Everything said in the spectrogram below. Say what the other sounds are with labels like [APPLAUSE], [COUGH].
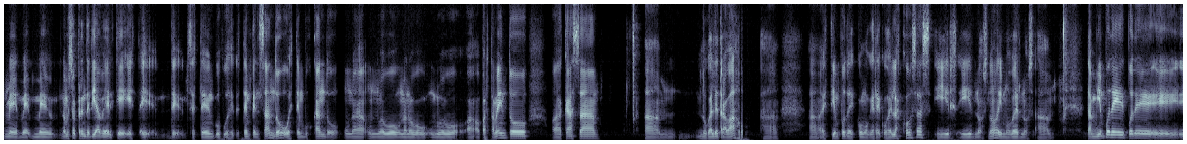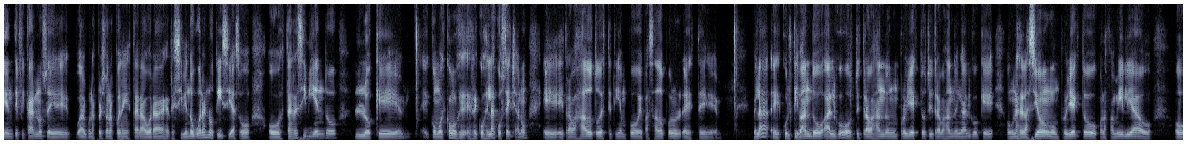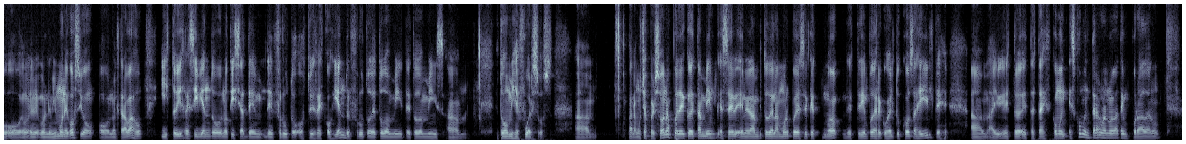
no me sorprendería ver que este, se estén, pues, estén pensando o estén buscando una, un, nuevo, una nuevo, un nuevo apartamento a casa, lugar de trabajo. es tiempo de como que recoger las cosas e ir, irnos, ¿no? Y movernos. también puede, puede eh, identificarnos, eh, algunas personas pueden estar ahora recibiendo buenas noticias o, o están recibiendo lo que, eh, como es como que recoger la cosecha, ¿no? he trabajado todo este tiempo, he pasado por este eh, cultivando algo o estoy trabajando en un proyecto, estoy trabajando en algo que, o una relación, o un proyecto, o con la familia, o, en el mismo negocio, o en el trabajo, y estoy recibiendo noticias de, fruto, o estoy recogiendo el fruto de, todo mi, de, todos, mis, de todos mis esfuerzos. Para muchas personas puede también ser en el ámbito del amor, puede ser que no, es tiempo de recoger tus cosas e irte. [LAUGHS] esto, es, como, es como entrar a una nueva temporada, ¿no?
